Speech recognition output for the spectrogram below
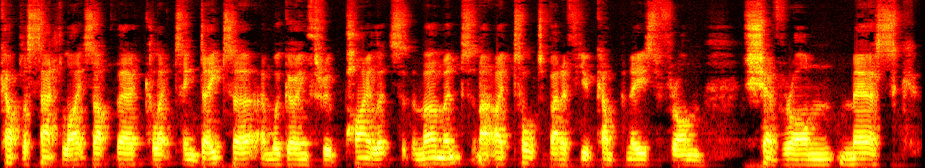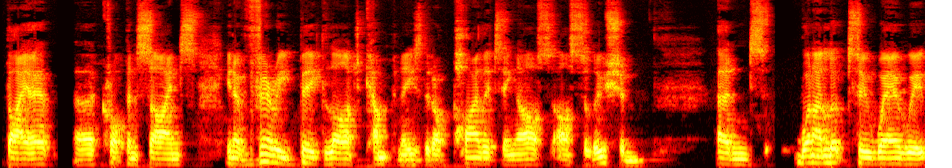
couple of satellites up there collecting data, and we're going through pilots at the moment. And I, I talked about a few companies from Chevron, Maersk, Bayer, uh, Crop and Science, you know, very big, large companies that are piloting our, our solution. And when I look to where we're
